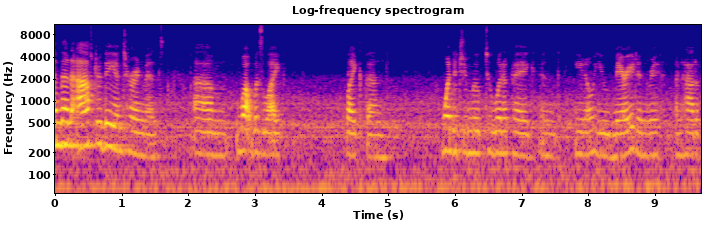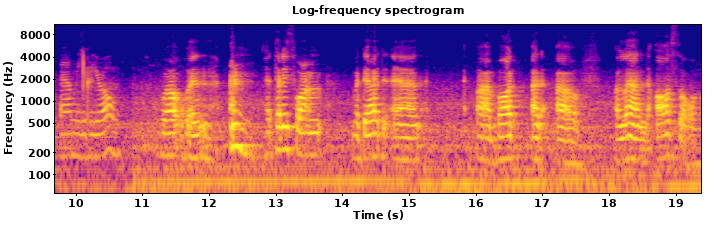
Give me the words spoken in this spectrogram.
And then after the internment, um, what was life like then? when did you move to Winnipeg? And you know, you married and re- and had a family of your own. Well, when at Teddy's farm, my dad and uh, bought a, a, a, land also,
